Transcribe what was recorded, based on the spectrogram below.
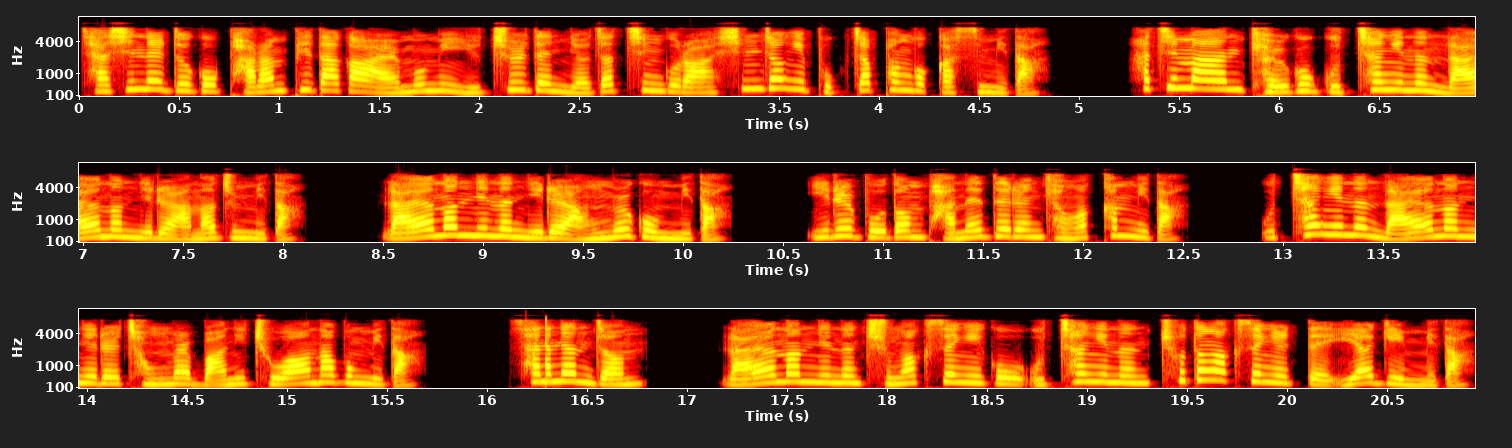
자신을 두고 바람피다가 알몸이 유출된 여자친구라 심정이 복잡한 것 같습니다. 하지만 결국 우창이는 라연 언니를 안아줍니다. 라연 언니는 이를 악물고 옵니다. 이를 보던 반 애들은 경악합니다. 우창이는 라연 언니를 정말 많이 좋아하나 봅니다. 4년 전, 라연 언니는 중학생이고 우창이는 초등학생일 때 이야기입니다.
